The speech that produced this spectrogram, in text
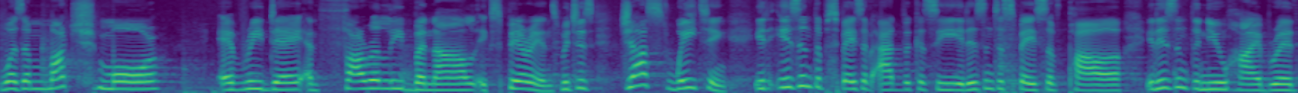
was a much more everyday and thoroughly banal experience, which is just waiting. It isn't the space of advocacy, it isn't a space of power, it isn't the new hybrid.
